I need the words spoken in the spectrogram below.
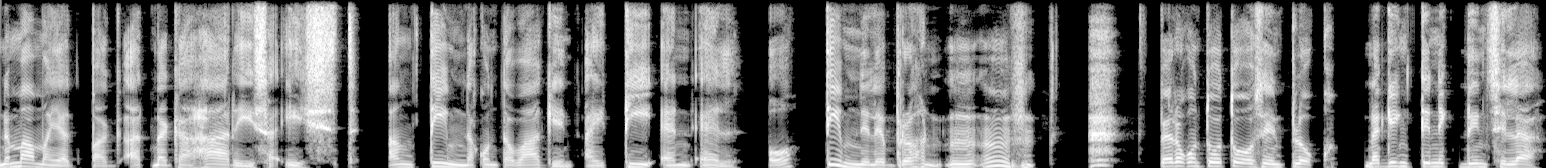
namamayagpag at naghahari sa East. Ang team na kung tawagin ay TNL o Team ni Lebron. Mm-mm. Pero kung tutuusin, Plok, naging tinik din sila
